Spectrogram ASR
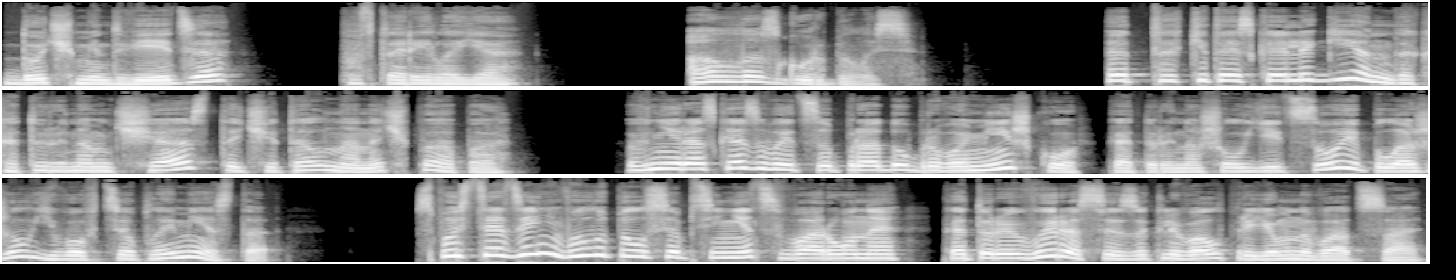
Дочь медведя?» — повторила я. Алла сгорбилась. «Это китайская легенда, которую нам часто читал на ночь папа. В ней рассказывается про доброго Мишку, который нашел яйцо и положил его в теплое место. Спустя день вылупился птенец вороны, который вырос и заклевал приемного отца.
